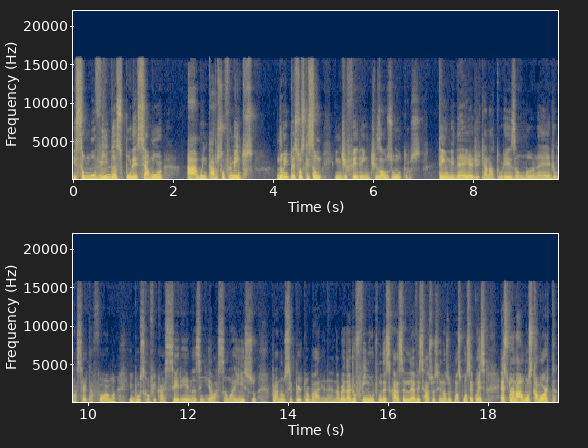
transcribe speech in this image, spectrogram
e são movidas por esse amor a aguentar os sofrimentos. Não em pessoas que são indiferentes aos outros, têm uma ideia de que a natureza humana é de uma certa forma e buscam ficar serenas em relação a isso para não se perturbarem. Né? Na verdade, o fim último desse cara, se ele leva esse raciocínio às últimas consequências, é se tornar uma mosca morta.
